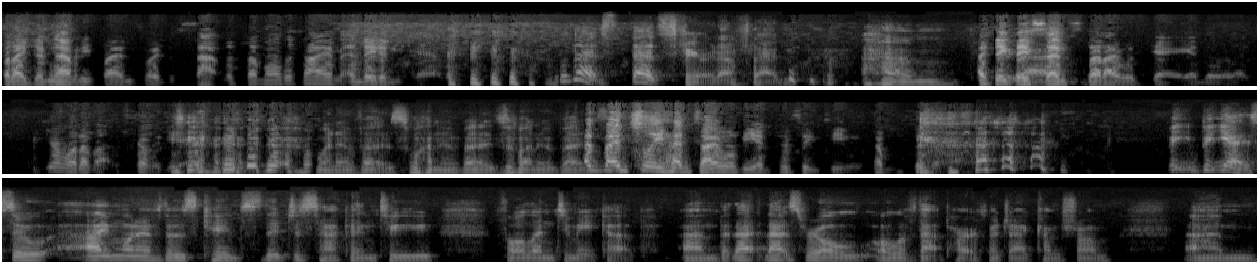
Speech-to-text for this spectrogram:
but I didn't have any friends, so I just sat with them all the time, and they didn't care. Well, that's that's fair enough then. Um, I think they Yeah. sensed that I was gay, and they were like, "You're one of us. Come in here." one of us, one of us, one of us. Eventually, hentai will be interesting to you. But, but yeah, so I'm one of those kids that just happen to fall into makeup. Um, but that that's where all all of that part of my drag comes from. Um,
